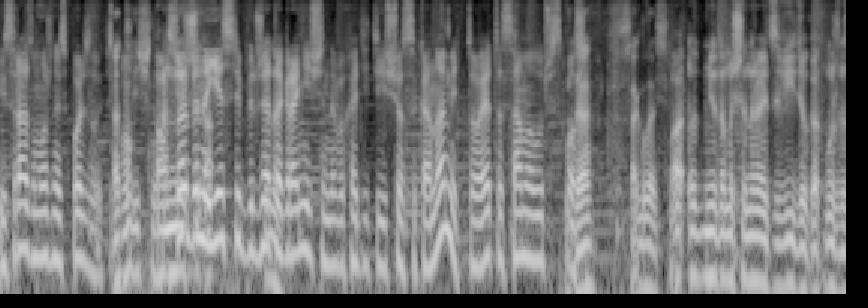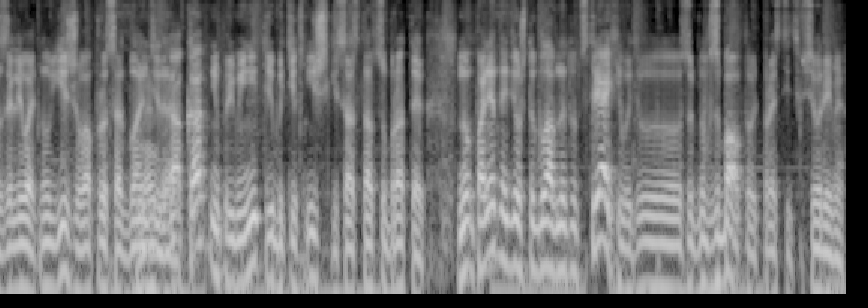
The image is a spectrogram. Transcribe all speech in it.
и сразу можно использовать. Отлично. А мне Особенно же- если бюджет да. ограничен, и вы хотите еще сэкономить, то это самый лучший способ. Да, согласен. А, э, Мне там еще нравится видео, как можно заливать. Ну, есть же вопросы от блондина. Ну да. А как не применить триботехнический состав Супротек? Ну, понятное дело, что главное тут стряхивать, э, особенно взбалтывать, простите, все время.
